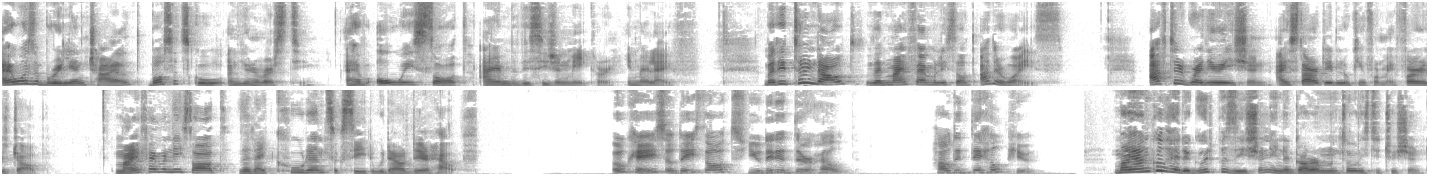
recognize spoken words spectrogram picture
I was a brilliant child, both at school and university. I have always thought I am the decision maker in my life. But it turned out that my family thought otherwise. After graduation, I started looking for my first job. My family thought that I couldn't succeed without their help. Okay, so they thought you needed their help. How did they help you? My uncle had a good position in a governmental institution.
